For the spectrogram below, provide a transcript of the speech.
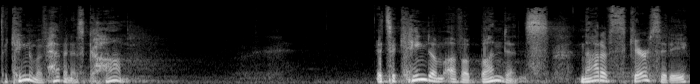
The kingdom of heaven has come. It's a kingdom of abundance, not of scarcity.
